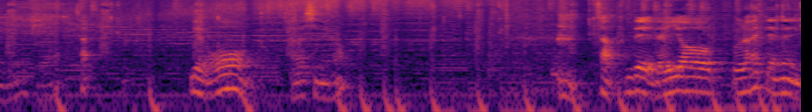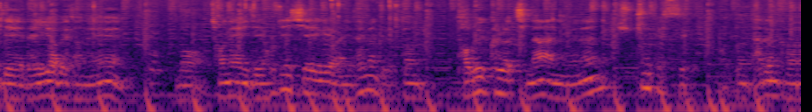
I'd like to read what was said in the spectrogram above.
내려볼게요. 자, 네, 오, 잘하시네요. 자, 근데 레이업을 할 때는 이제 레이업에서는 뭐 전에 이제 호진 씨에게 많이 설명드렸던 더블 클러치나 아니면은 슈팅 패스 어떤 다른 그런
